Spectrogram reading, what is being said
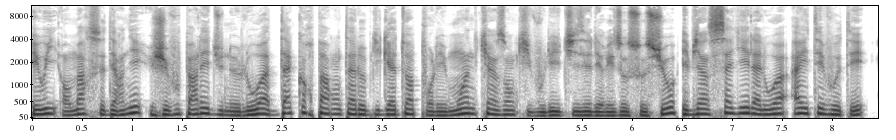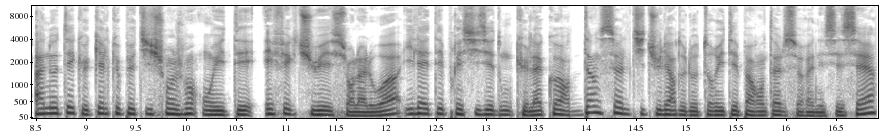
Et oui, en mars dernier, je vous parlais d'une loi d'accord parental obligatoire pour les moins de 15 ans qui voulaient utiliser les réseaux sociaux. Eh bien, ça y est, la loi a été votée. À noter que quelques petits changements ont été effectués sur la loi. Il a été précisé donc que l'accord d'un seul titulaire de l'autorité parentale serait nécessaire,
